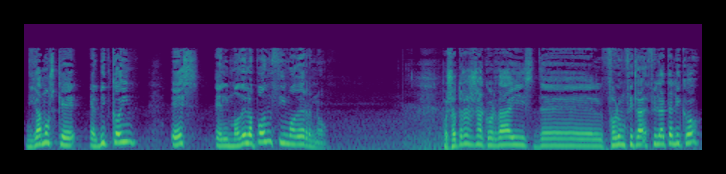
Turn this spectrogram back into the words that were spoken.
digamos que el Bitcoin es el modelo Ponzi moderno. ¿Vosotros os acordáis del Fórum Filatélico?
